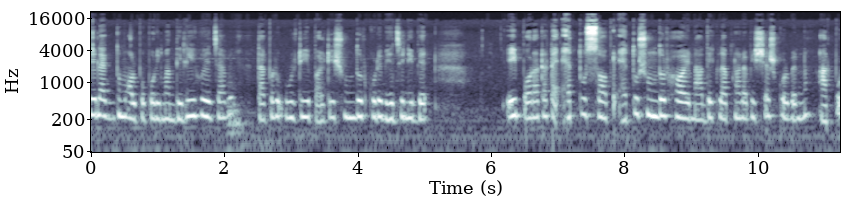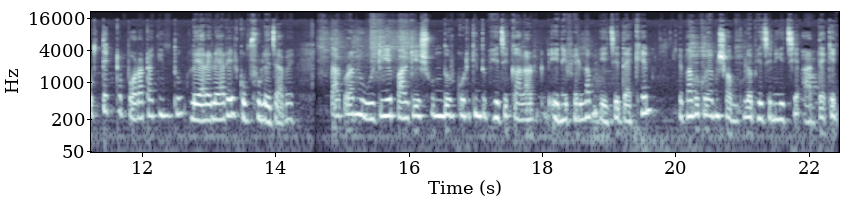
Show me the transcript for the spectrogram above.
তেল একদম অল্প পরিমাণ দিলেই হয়ে যাবে। তারপরে উল্টিয়ে পাল্টিয়ে সুন্দর করে ভেজে নেবেন। এই পরাটাটা এত সফট এত সুন্দর হয়, না দেখলে আপনারা বিশ্বাস করবেন না। আর প্রত্যেকটা পরাটা কিন্তু লেয়ারে লেয়ারে এরকম ফুলে যাবে। তারপর আমি উল্টিয়ে পাল্টিয়ে সুন্দর করে কিন্তু ভেজে কালার এনে ফেললাম। এই যে দেখেন এভাবে করে আমি সবগুলো ভেজে নিয়েছি আর দেখেন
